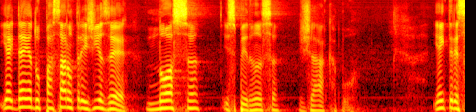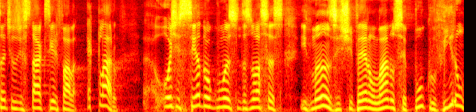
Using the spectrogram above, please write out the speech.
E a ideia do passaram três dias é: nossa esperança já acabou. E é interessante os destaques que ele fala. É claro, hoje cedo algumas das nossas irmãs estiveram lá no sepulcro, viram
